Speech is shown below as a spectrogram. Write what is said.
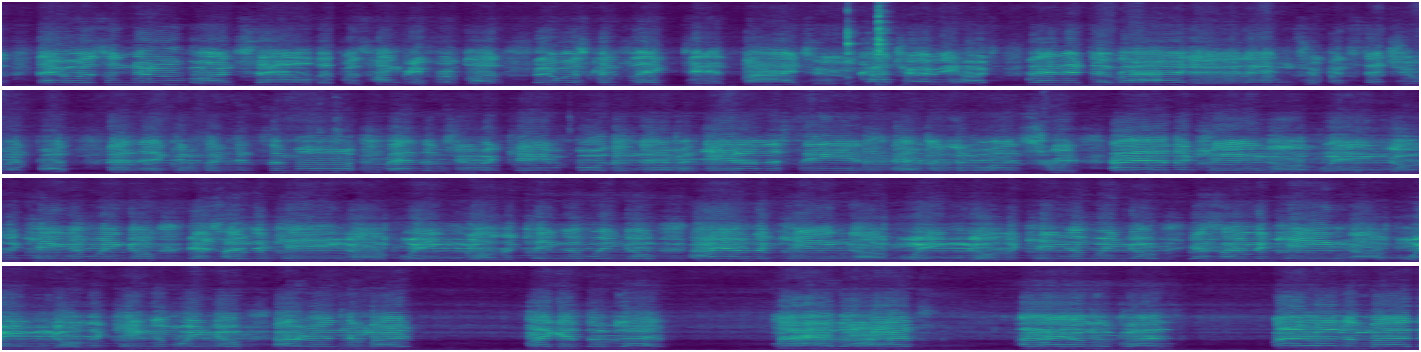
mud. There was a newborn cell that was hungry for blood. It was conflicted by two contrary hearts. Then it divided into constituent parts. Then they conflicted some more. Then the two became four. Then there were eight on the scene. And the little one screamed, I am the king of Wingo, the king of Wingo. Yes, I'm the king of Wingo, the king of Wingo. I am the king of Wingo, the king of Wingo. Yes, I'm the king of Wingo, the king of Wingo. I run the mud. I get the blood. I have the heart. I am the buzz. I run the mud.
